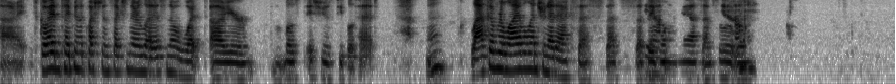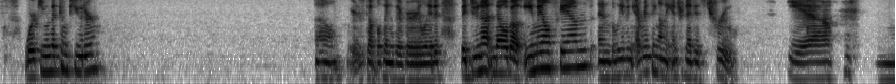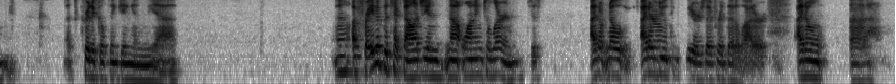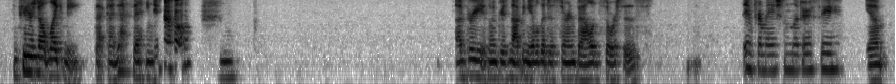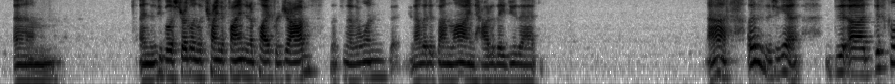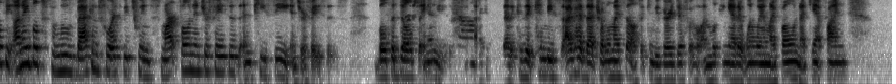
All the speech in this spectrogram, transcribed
All right, go ahead and type in the question section there. Let us know what are your most issues people have had. Hmm? Lack of reliable internet access. That's a big Yeah. one. Yes, absolutely. Working the computer. Oh, there's a couple things that are very related. They do not know about email scams and believing everything on the internet is true. Yeah. Mm, That's critical thinking and yeah. Uh, afraid of the technology and not wanting to learn. Just, I don't know, I don't Yeah. do computers. I've heard that a lot. Or I don't, uh, computers don't like me, that kind of thing. Yeah. Agree, someone agrees not being able to discern valid sources. Information literacy. Yep. Um, and as people are struggling with trying to find and apply for jobs. That's another one. That now that it's online, how do they do that? Ah, oh, this is yeah. D- uh, difficulty unable to move back and forth between smartphone interfaces and PC interfaces, both adults and youth. Because it can be, I've had that trouble myself. It can be very difficult. I'm looking at it one way on my phone. I can't find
